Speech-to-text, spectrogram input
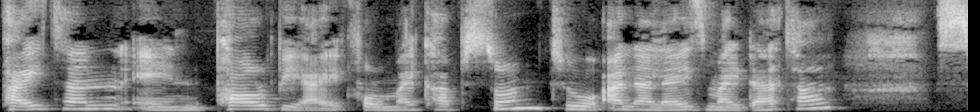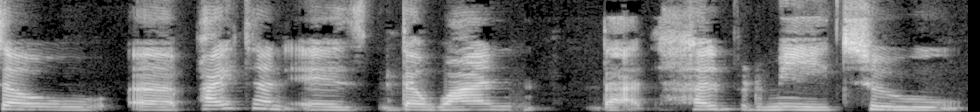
Python and Power BI for my capstone to analyze my data. So uh, Python is the one that helped me to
